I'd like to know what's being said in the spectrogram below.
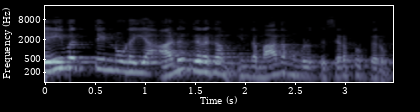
தெய்வத்தினுடைய அனுகிரகம் இந்த மாதம் உங்களுக்கு சிறப்பு பெறும்.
